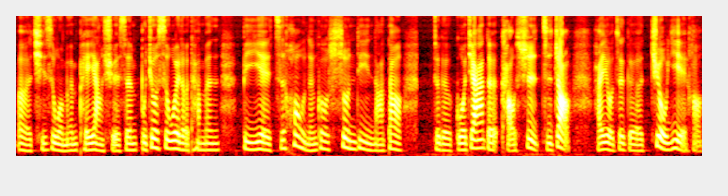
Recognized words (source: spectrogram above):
呃，其实我们培养学生不就是为了他们毕业之后能够顺利拿到。这个国家的考试执照，还有这个就业哈，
